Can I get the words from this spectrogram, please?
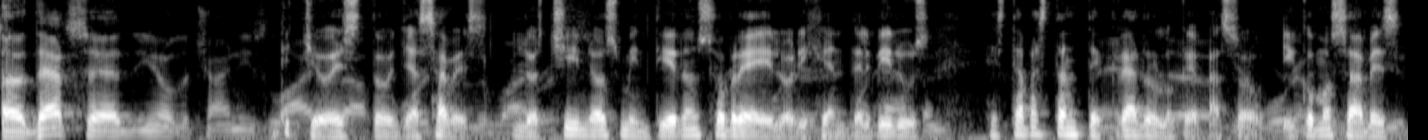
Uh, Dicho esto, ya sabes, los chinos mintieron sobre el origen del virus. Está bastante claro lo que uh, pasó y como sabes,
